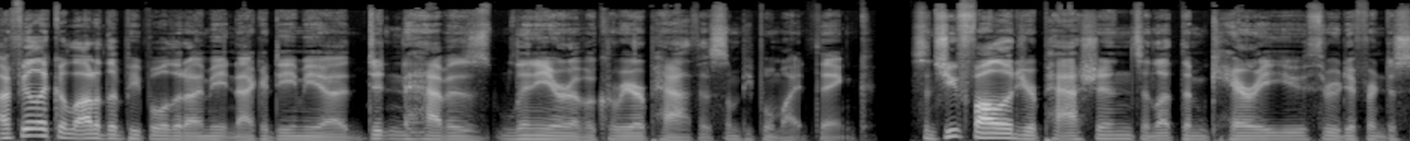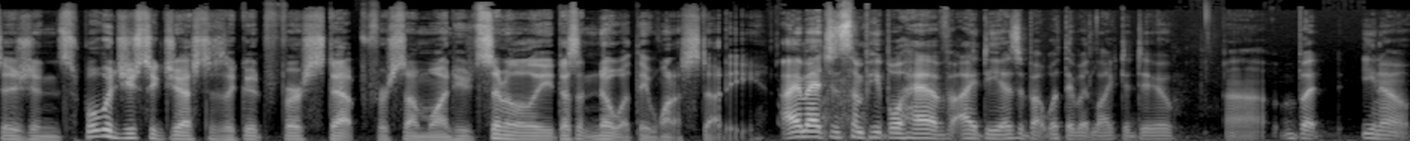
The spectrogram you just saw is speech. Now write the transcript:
I feel like a lot of the people that I meet in academia didn't have as linear of a career path as some people might think. Since you followed your passions and let them carry you through different decisions, what would you suggest as a good first step for someone who similarly doesn't know what they want to study? I imagine some people have ideas about what they would like to do. Uh, but, you know,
